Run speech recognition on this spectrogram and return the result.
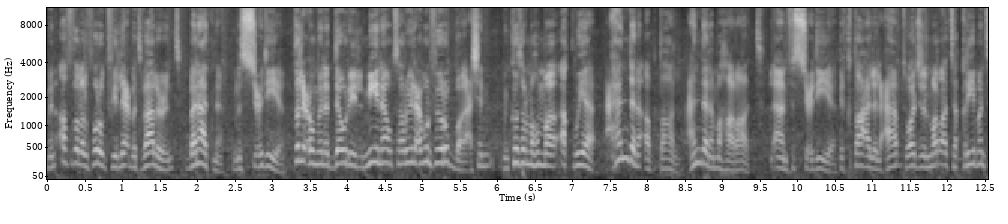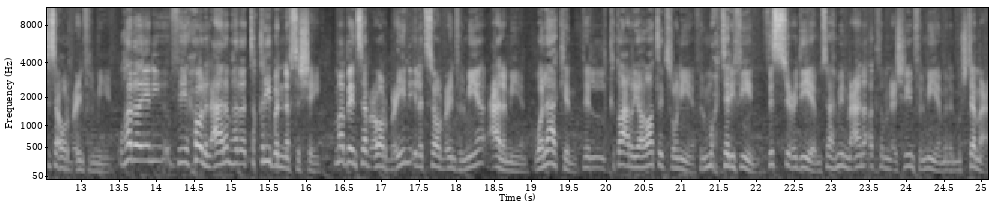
من أفضل الفرق في لعبة Valorant بناتنا من السعودية طلعوا من الدوري ال MENA وصاروا يلعبون في أوروبا عشان من كثر ما هم أقوياء. عندنا أبطال عندنا مهارات. الآن في السعودية في قطاع الألعاب تواجد المرأة تقريبا 49% وهذا يعني في حول العالم هذا تقريبا نفس الشيء ما بين 47 إلى 49% عالميا. ولكن في القطاع الرياضات الإلكترونية في المحترفين في السعودية مساهمين معنا أكثر من 20% من المجتمع.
